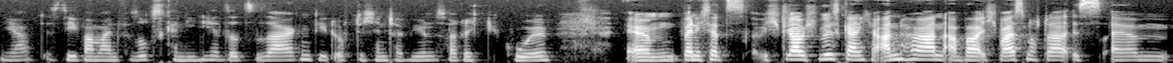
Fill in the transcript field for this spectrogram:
ja, sie war mein Versuchskaninchen sozusagen, die durfte ich interviewen, das war richtig cool. Ähm, wenn ich jetzt, ich glaube, ich will es gar nicht mehr anhören, aber ich weiß noch, da ist ähm,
